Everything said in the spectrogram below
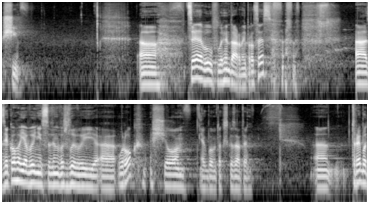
Щі. Е, Це був легендарний процес, з якого я виніс один важливий е, урок, що, як би вам так сказати, е, треба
